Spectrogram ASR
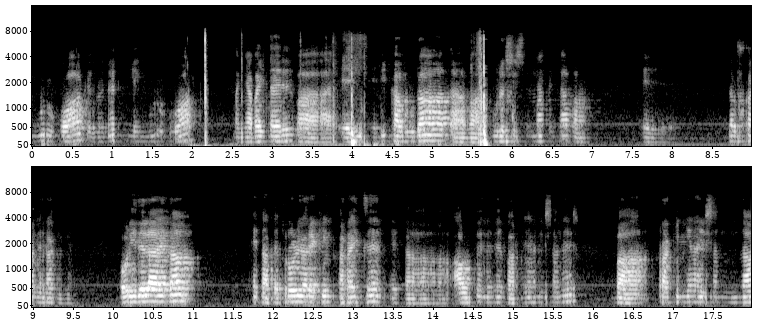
ingurukoak edo energia ingurukoak, baina baita ere, ba, elikadura eta ba, gure sistemak eta ba, e, dauzkan eragina. Hori dela eta eta petrolioarekin jarraitzen eta aurten ere barnean izanez, ba, frakina izan da,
